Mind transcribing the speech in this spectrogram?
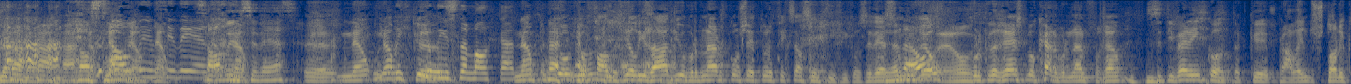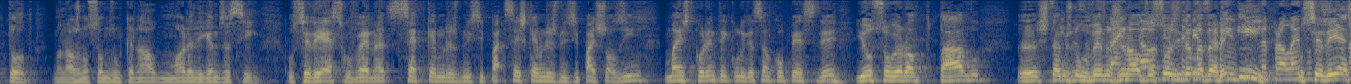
Não, não. Salvem o CDS. Salvem o CDS. Uh, não, não, porque... Não, porque eu, eu falo de realidade e o Bernardo conjectura ficção científica. O CDS não, morreu, eu... porque de resto, meu caro Bernardo Ferrão, se tiverem em conta que, para além do histórico todo, mas nós não somos um canal de memória, digamos assim, o CDS governa sete câmaras municipais, seis câmaras municipais sozinho, mais de 40 em coligação com o PSD, e eu sou eurodeputado. Eh, estamos Sim, no governo regional dos Açores e da Madeira. E o CDS.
